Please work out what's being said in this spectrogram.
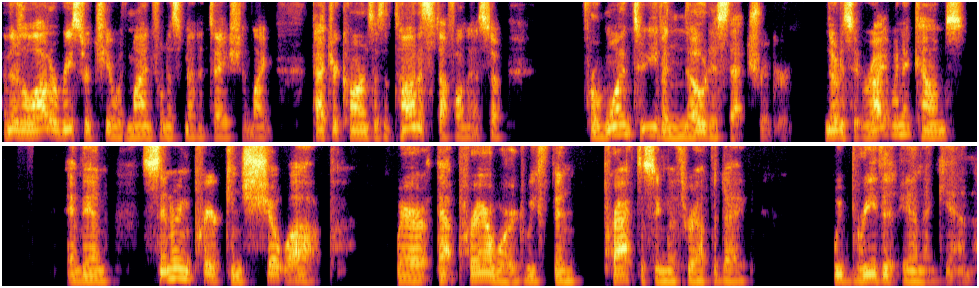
And there's a lot of research here with mindfulness meditation. Like Patrick Carnes has a ton of stuff on this. So, for one, to even notice that trigger, notice it right when it comes, and then centering prayer can show up where that prayer word we've been practicing with throughout the day, we breathe it in again.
